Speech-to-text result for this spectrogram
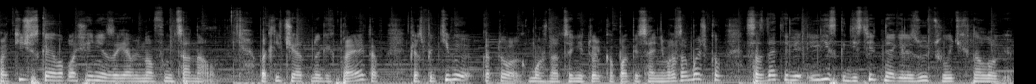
Практическое воплощение заявленного функционала. В отличие от многих проектов, перспективы которых можно оценить только по описаниям разработчиков, создатели Lisk действительно реализуют свою технологию.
